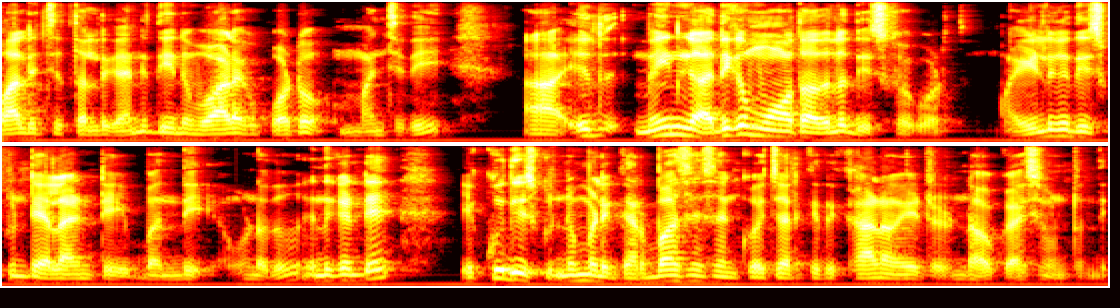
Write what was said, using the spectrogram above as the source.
పాలిచ్చే తల్లి కానీ దీన్ని వాడకపోవడం మంచిది. ఇది మెయిన్గా అధిక మోతాదులో తీసుకోకూడదు. మైల్డ్గా తీసుకుంటే ఎలాంటి ఇబ్బంది ఉండదు. ఎందుకంటే ఎక్కువ తీసుకుంటే మళ్ళీ గర్భాశయ సంకోచానికి ఇది కారణం అయ్యేటువంటి అవకాశం ఉంటుంది.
